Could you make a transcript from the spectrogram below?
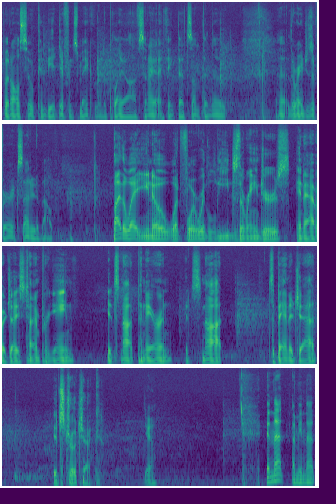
but also can be a difference maker in the playoffs. And I, I think that's something that uh, the Rangers are very excited about. By the way, you know what forward leads the Rangers in average ice time per game? It's not Panarin. It's not Zibanejad. It's Trocheck. Yeah. And that, I mean, that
